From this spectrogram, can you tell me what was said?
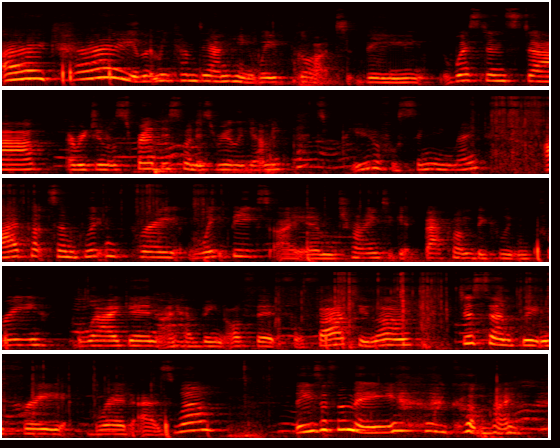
Okay, let me come down here. We've got the Western Star original spread. This one is really yummy. That's beautiful singing, mate. I've got some gluten-free Weet-Bix. I am trying to get back on the gluten-free wagon. I have been off it for far too long. Just some gluten-free bread as well. These are for me. I've got my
